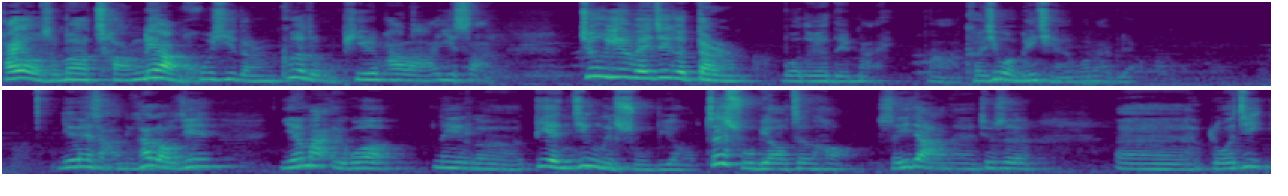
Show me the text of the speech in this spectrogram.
还有什么常亮呼吸灯，各种噼里啪啦一闪，就因为这个灯我都要得买啊！可惜我没钱，我买不了。因为啥？你看老金也买过。那个电竞的鼠标，这鼠标真好，谁家呢？就是，呃，罗技，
